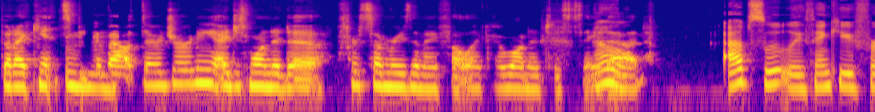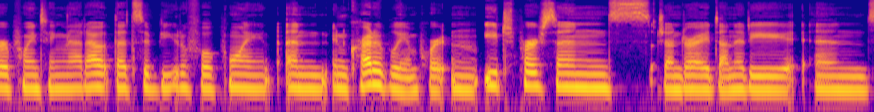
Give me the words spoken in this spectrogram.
but i can't speak Mhm. about their journey i just wanted to for some reason i felt like i wanted to say No. that Absolutely. Thank you for pointing that out. That's a beautiful point and incredibly important. Each person's gender identity and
